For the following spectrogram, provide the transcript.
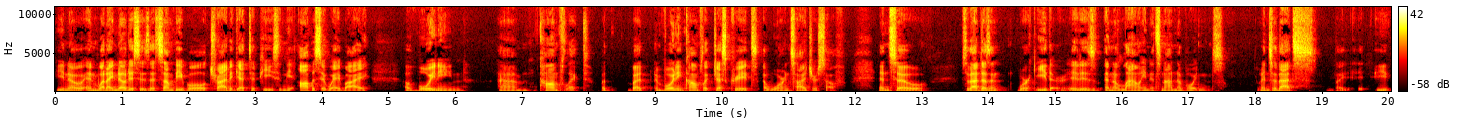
you know and what i notice is that some people try to get to peace in the opposite way by avoiding um, conflict but but avoiding conflict just creates a war inside yourself. And so so that doesn't work either. It is an allowing. It's not an avoidance. And so that's like you,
